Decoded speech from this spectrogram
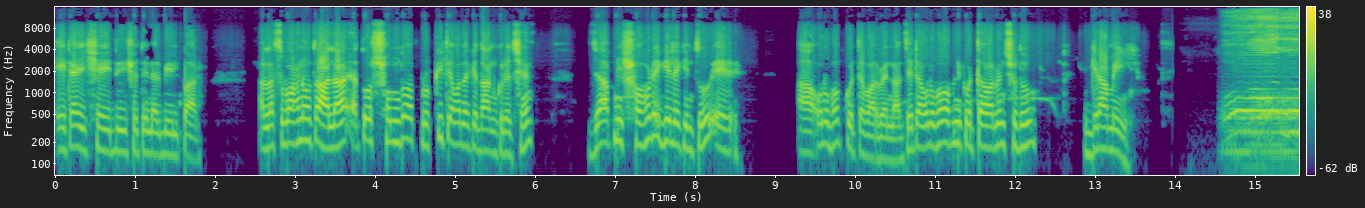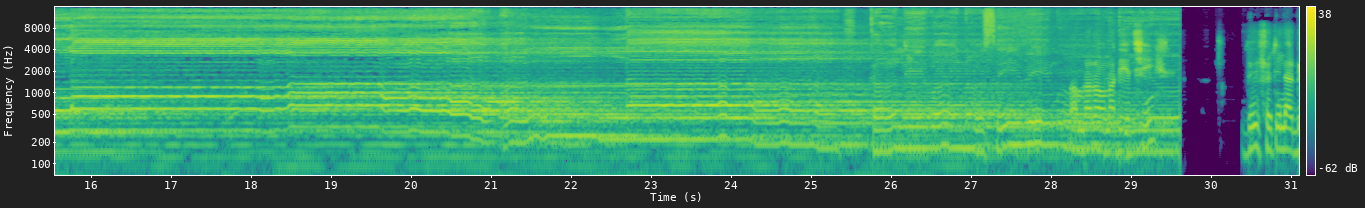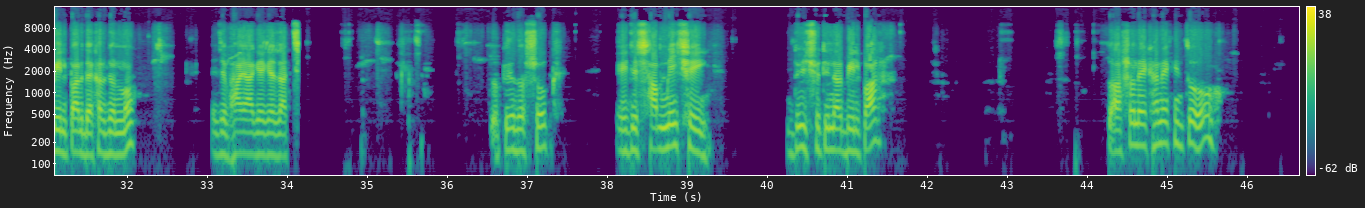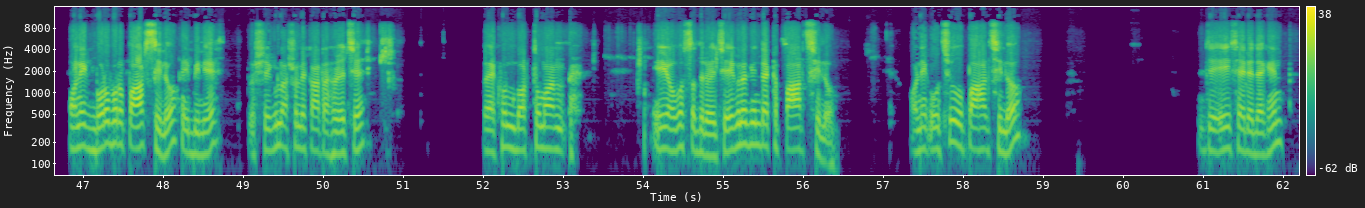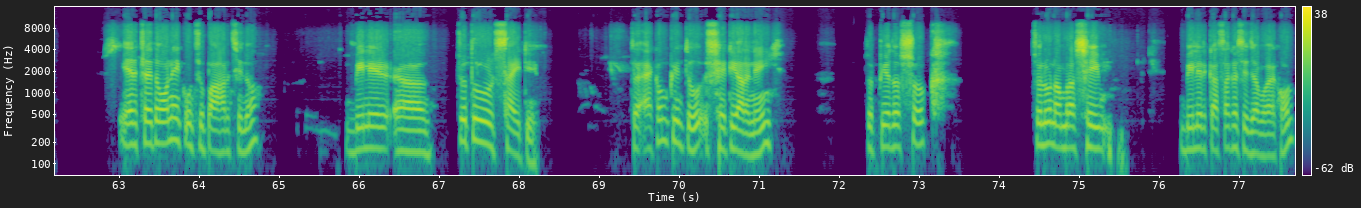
এটাই সেই দুইশো তিনের বিল পার। আল্লাহ সুবাহ তাআলা এত সুন্দর প্রকৃতি আমাদেরকে দান করেছেন যা আপনি শহরে গেলে কিন্তু এর অনুভব করতে পারবেন না। যেটা অনুভব আপনি করতে পারবেন শুধু গ্রামেই। আমরা রওনা দিয়েছি। দুইশো তিনার বিল পার দেখার জন্য। এই যে ভাই আগে আগে যাচ্ছে। তো প্রিয় দর্শক, এই যে সামনেই সেই দুইশো তিনার বিল পার। তো আসলে এখানে কিন্তু অনেক বড় বড় পাড় ছিল এই বিলের তো সেগুলো আসলে কাটা হয়েছে। তো এখন বর্তমান এই অবস্থাতে রয়েছে। এগুলো কিন্তু একটা পাহাড় ছিল। অনেক উঁচু পাহাড় ছিল। যে এই সাইডে দেখেন, এর চাইতে অনেক উঁচু পাহাড় ছিল, বিলের চতুর সাইডে তো এখন কিন্তু সেটি আর নেই। তো প্রিয় দর্শক, চলুন আমরা সেই বিলের কাছাকাছি যাব এখন।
